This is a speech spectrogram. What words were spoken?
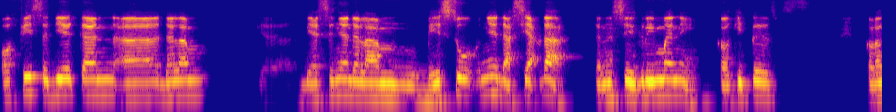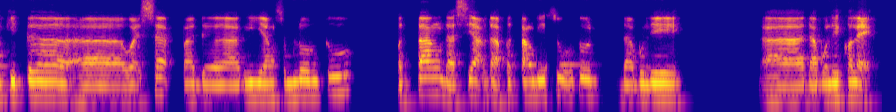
office sediakan uh, dalam biasanya dalam besoknya dah siap dah tenancy agreement ni. Kalau kita kalau kita uh, WhatsApp pada hari yang sebelum tu petang dah siap dah. Petang besok tu dah boleh uh, dah boleh collect.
